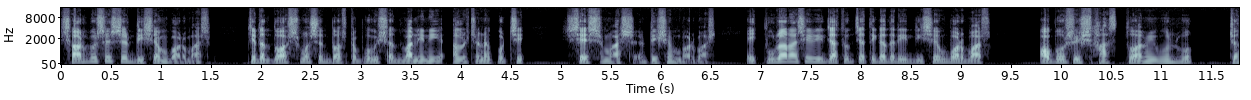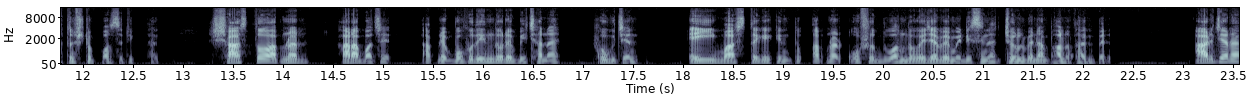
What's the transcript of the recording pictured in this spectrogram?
সর্বশেষ ডিসেম্বর মাস, যেটা দশ মাসের দশটা ভবিষ্যৎবাণী নিয়ে আলোচনা করছি, শেষ মাস, ডিসেম্বর মাস। এই তুলা রাশির এই জাতক জাতিকাদের এই ডিসেম্বর মাস অবশ্যই স্বাস্থ্য আমি বলব যথেষ্ট পজিটিভ থাকবে। স্বাস্থ্য আপনার খারাপ আছে, আপনি বহুদিন ধরে বিছানায় ভুগছেন, এই মাস থেকে কিন্তু আপনার ওষুধ বন্ধ হয়ে যাবে মেডিসিন আর চলবে না, ভালো থাকবেন। আর যারা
